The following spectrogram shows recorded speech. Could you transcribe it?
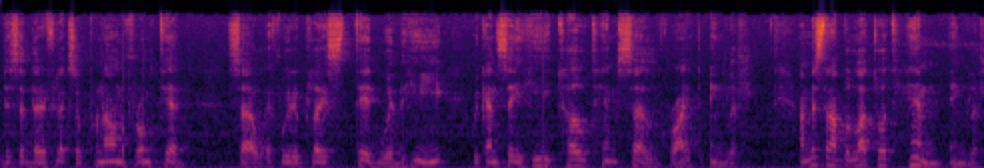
This is the reflexive pronoun from Ted. So if we replace Ted with he we can say he taught himself, right? English. And Mr. Abdullah taught him English.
